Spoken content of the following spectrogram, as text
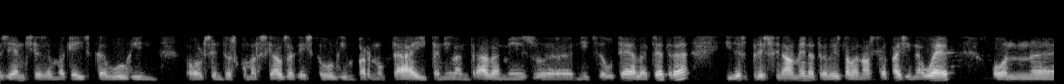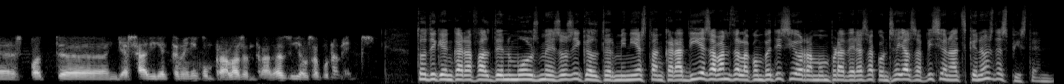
agències amb aquells que vulguin, o els centres comercials, aquells que vulguin pernoctar i tenir l'entrada més eh, nits d'hotel, etc. I després, finalment, a través de la nostra pàgina web, on eh, es pot eh, enllaçar directament i comprar les entrades i els abonaments. Tot i que encara falten molts mesos i que el termini es tancarà dies abans de la competició, Ramon Praderas aconsella als aficionats que no es despisten.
